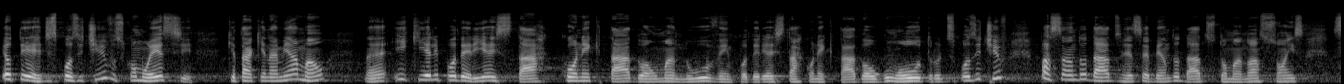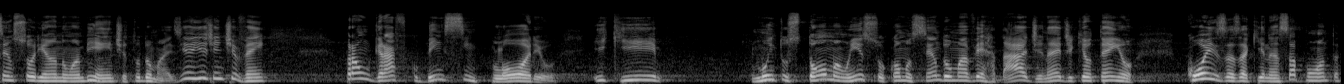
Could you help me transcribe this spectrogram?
Eu ter dispositivos como esse que está aqui na minha mão, né, e que ele poderia estar conectado a uma nuvem, poderia estar conectado a algum outro dispositivo, passando dados, recebendo dados, tomando ações, sensoriando um ambiente e tudo mais. E aí a gente vem para um gráfico bem simplório e que muitos tomam isso como sendo uma verdade, né, de que eu tenho coisas aqui nessa ponta,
